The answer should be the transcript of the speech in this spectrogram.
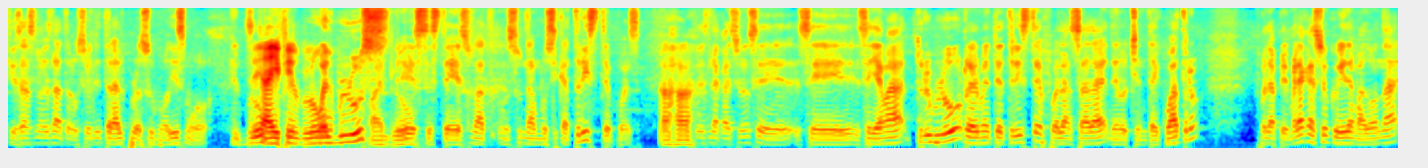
Quizás no es la traducción literal, pero es un modismo. El sí, blue I feel blue. o el blues blue. Es, este, es, una, es una música triste, pues. Ajá. Entonces la canción se, se, se llama True Blue, realmente triste, fue lanzada en el 84. Fue la primera canción que oí de Madonna,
